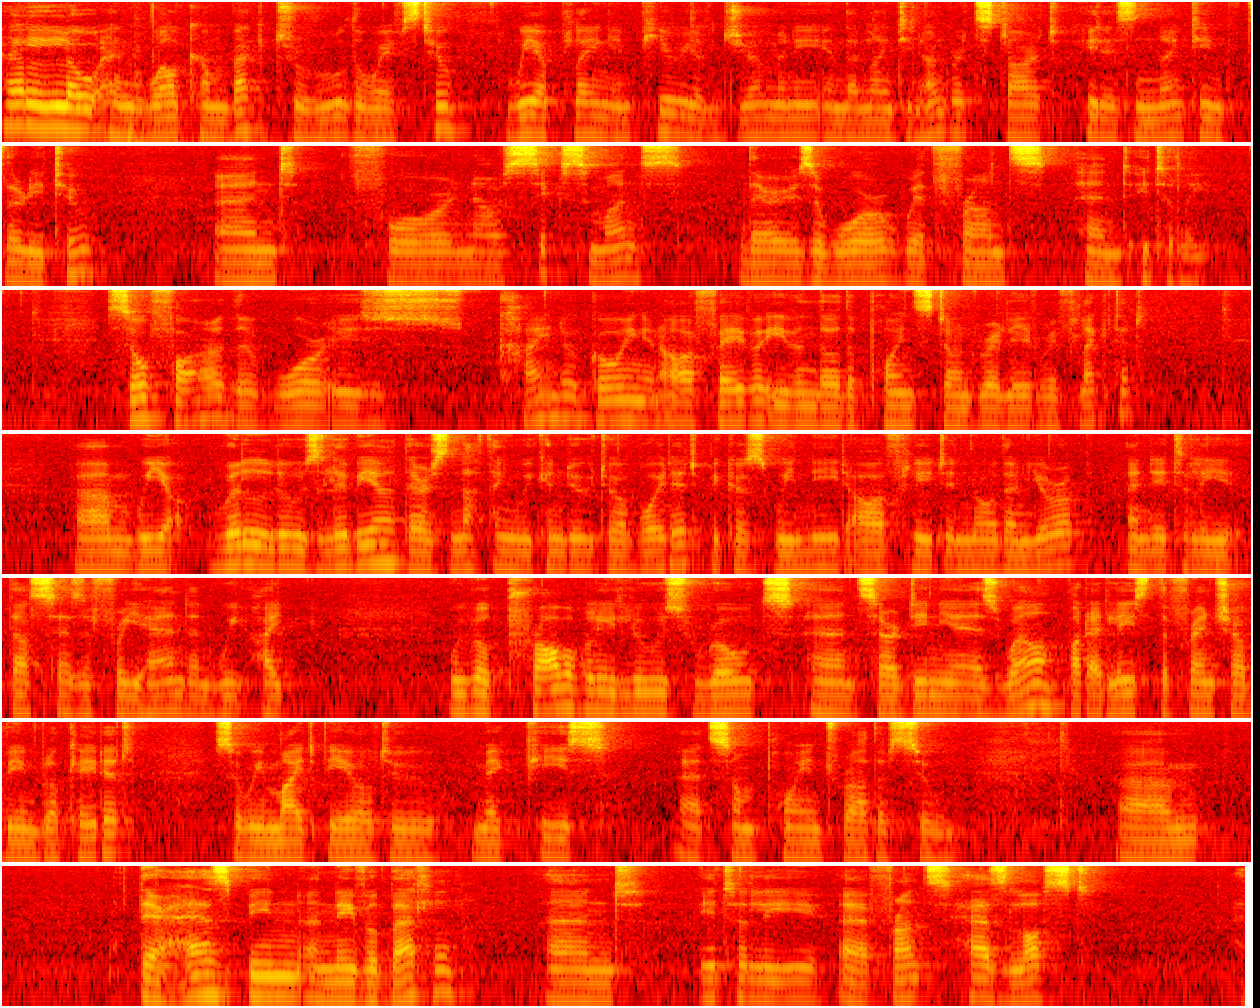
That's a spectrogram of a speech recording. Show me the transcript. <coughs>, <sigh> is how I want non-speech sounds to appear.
Hello and welcome back to Rule the Waves 2. We are playing Imperial Germany in the 1900 start. It is 1932 and for now six months there is a war with France and Italy. So far the war is kind of going in our favor even though the points don't really reflect it. Um, we will lose Libya. There's nothing we can do to avoid it because we need our fleet in Northern Europe, and Italy thus has a free hand. And we, I, we will probably lose Rhodes and Sardinia as well. But at least the French are being blockaded, so we might be able to make peace at some point rather soon. Um, there has been a naval battle, and Italy, uh, France has lost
